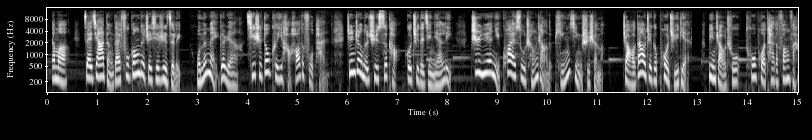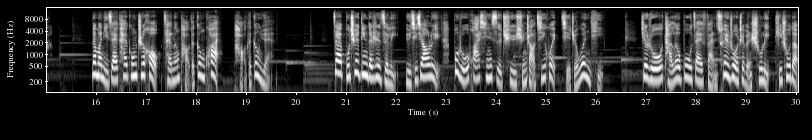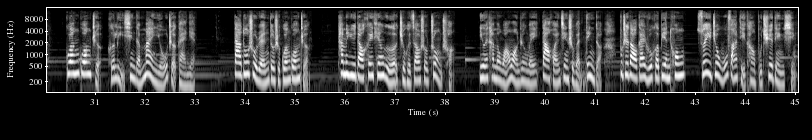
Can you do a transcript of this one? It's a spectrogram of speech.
那么，在家等待复工的这些日子里，我们每个人啊，其实都可以好好的复盘，真正的去思考过去的几年里制约你快速成长的瓶颈是什么，找到这个破局点，并找出突破它的方法。那么你在开工之后，才能跑得更快，跑得更远。在不确定的日子里，与其焦虑，不如花心思去寻找机会解决问题。就如塔勒布在《反脆弱》这本书里提出的“观光者和理性的漫游者”概念。大多数人都是观光者，他们遇到黑天鹅就会遭受重创，因为他们往往认为大环境是稳定的，不知道该如何变通，所以就无法抵抗不确定性。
